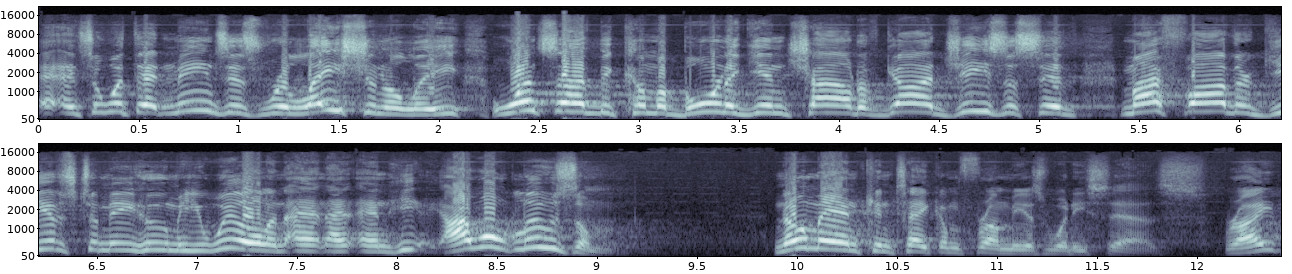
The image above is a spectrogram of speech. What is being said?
and so what that means is relationally, once I've become a born again child of God, Jesus said, My Father gives to me whom He will, and, and, and he, I won't lose them. No man can take them from me, is what He says, right?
